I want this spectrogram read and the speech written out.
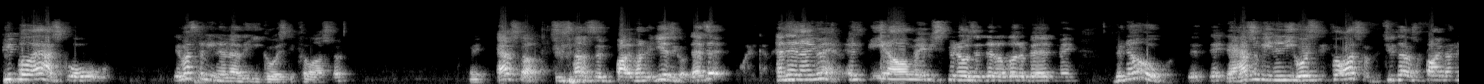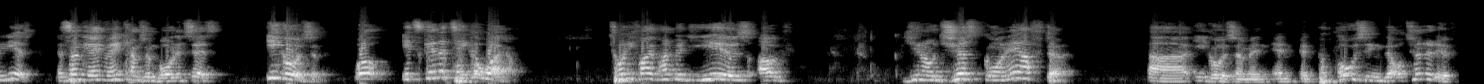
People ask, well, there must have been another egoistic philosopher. Right? Aristotle, 2,500 years ago. That's it. And then I met, and you know, maybe Spinoza did a little bit, may- but no, th- th- there hasn't been an egoistic philosopher for 2,500 years. And suddenly Ayn Rand comes on board and says, egoism. Well, it's going to take a while. 2,500 years of, you know, just going after uh, egoism and, and, and proposing the alternative.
